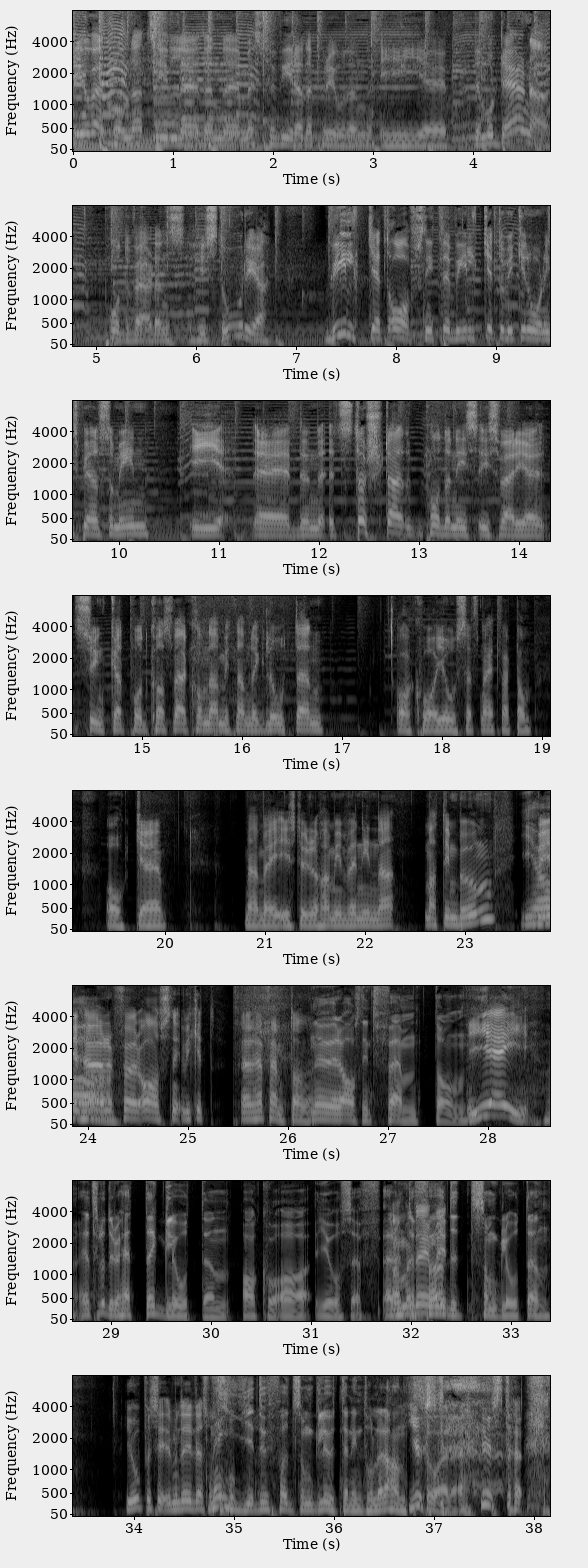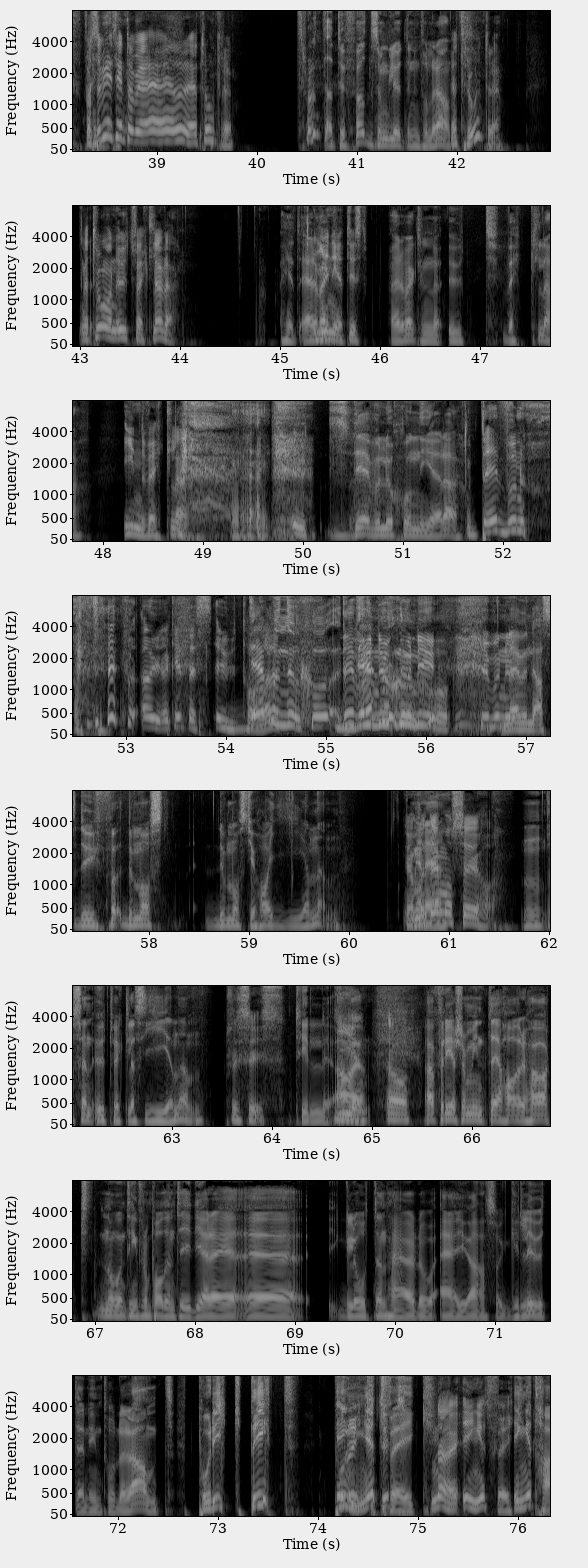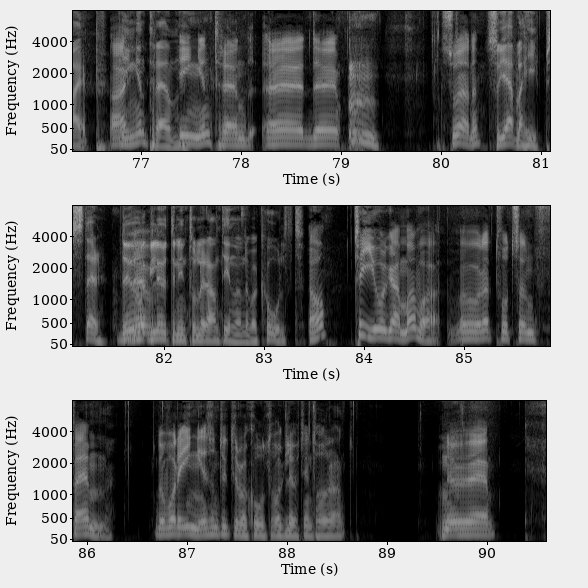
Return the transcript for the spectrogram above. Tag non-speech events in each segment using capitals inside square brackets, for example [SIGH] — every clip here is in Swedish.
Hej och välkomna till eh, den eh, mest förvirrade perioden i eh, den moderna poddvärldens historia. Vilket avsnitt är vilket och vilken ordning spelas de in i eh, den största podden i, i Sverige, Synkat Podcast. Välkomna, mitt namn är Gloten. AK Josef, nej tvärtom. Och eh, med mig i studion har jag min väninna Martin Bum. Ja, Vi är här för avsnitt, vilket, är det här 15? nu är det avsnitt 15. Yay! Jag trodde du hette Gloten AKA Josef. Är Ja, du inte är född som gloten? Jo precis, men det är det som Nej, du är född som glutenintolerant. Just Så är [LAUGHS] det. Just det. Fast jag vet inte om jag är det. Jag tror inte det. Tror du inte att du är född som glutenintolerant? Jag tror inte det. Jag tror man utvecklar det. Heter- Är det, Genetiskt. är det verkligen att utveckla? Invecklar. [LAUGHS] Ut... Devolutionera. Devon... [LAUGHS] Oj, jag kan inte ens uttala det. Devolution- Devolution-. Nej men alltså du, du, måste, du måste ju ha genen. Ja men menar det jag. måste jag ju ha. Mm, och sen utvecklas genen Precis. till... Ja, Gen. Ja. Ja, för er som inte har hört någonting från podden tidigare, eh, gloten här då är ju alltså glutenintolerant. På riktigt! På Inget riktigt. fake, Nej, inget fake. inget hype, Nej. ingen trend. Ingen trend. Eh, det... [CLEARS THROAT] Så är det. Så jävla hipster. Du Det- var glutenintolerant innan det var coolt. Tio år gammal var jag. Vad var det? 2005. Då var det ingen som tyckte det var coolt att vara glutenintolerant. Nu, eh,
